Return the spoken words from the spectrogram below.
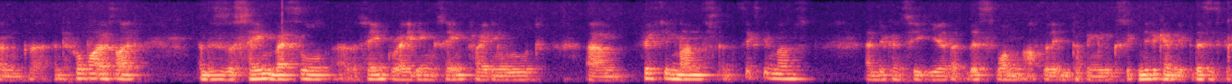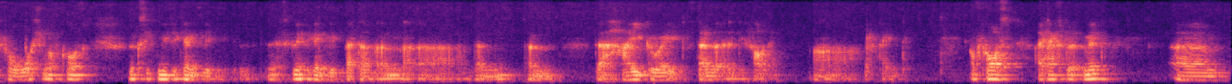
and, uh, and the. And this is the same vessel, uh, the same grading, same trading route, um, 15 months and 16 months. And you can see here that this one after the intopping looks significantly, this is before washing of course, looks significantly significantly better than, uh, the high grade standard antifouling uh, paint. Of course, I have to admit, um,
